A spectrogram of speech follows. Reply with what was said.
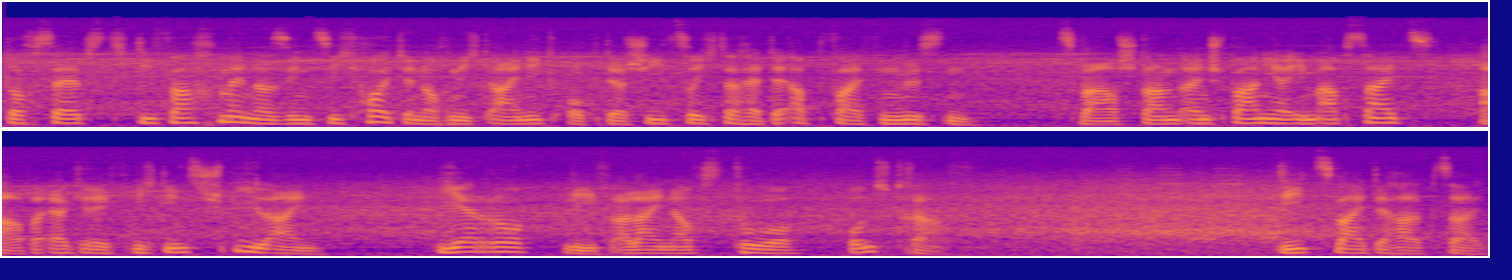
Doch selbst die Fachmänner sind sich heute noch nicht einig, ob der Schiedsrichter hätte abpfeifen müssen. Zwar stand ein Spanier im Abseits, aber er griff nicht ins Spiel ein. Hierro lief allein aufs Tor und traf. Die zweite Halbzeit.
